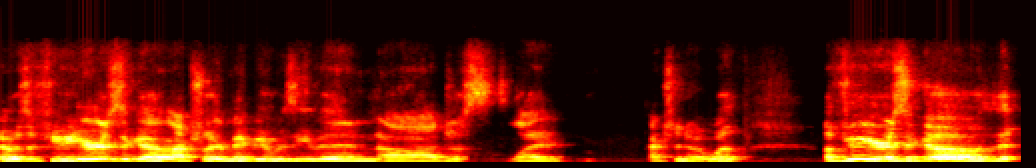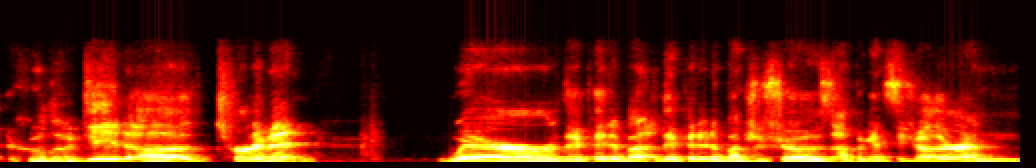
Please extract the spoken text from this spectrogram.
it was a few years ago, actually, or maybe it was even uh, just like, actually, no, it was a few years ago. Hulu did a tournament where they pitted a bu- they pitted a bunch of shows up against each other and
